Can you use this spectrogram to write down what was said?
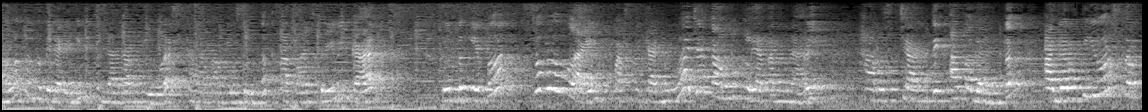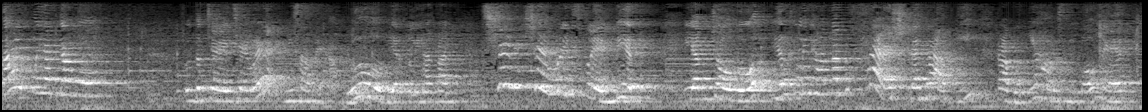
kamu tentu tidak ingin ditinggalkan viewers karena tampil suntuk saat live streaming kan? Untuk itu, sebelum live, pastikan wajah kamu kelihatan menarik, harus cantik atau ganteng agar viewers tertarik melihat kamu. Untuk cewek-cewek bisa make up dulu biar kelihatan shining shimmering splendid. Yang cowok biar kelihatan fresh dan rapi, rambutnya harus di pomade.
